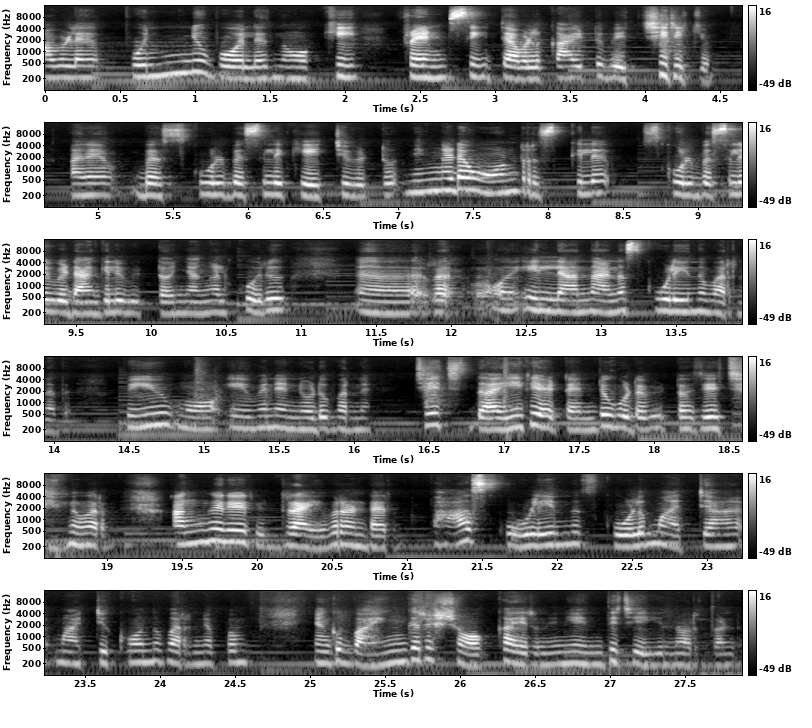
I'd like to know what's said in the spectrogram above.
അവളെ പൊന്നുപോലെ നോക്കി ഫ്രണ്ട് സീറ്റ് അവൾക്കായിട്ട് വെച്ചിരിക്കും. അവനെ ബസ് സ്കൂൾ ബസ്സിൽ കയറ്റി വിട്ടു. നിങ്ങളുടെ ഓൺ റിസ്കിൽ സ്കൂൾ ബസ്സിൽ വിടാമെങ്കിൽ വിട്ടോ? ഞങ്ങൾക്കൊരു ഇല്ല എന്നാണ് സ്കൂളിൽ നിന്ന് പറഞ്ഞത്. അപ്പോൾ ഈ മോ ഇവൻ എന്നോട് പറഞ്ഞ ചേച്ചി ധൈര്യമായിട്ട് എന്റെ കൂടെ വിട്ടോ ചേച്ചി എന്ന് പറഞ്ഞു. അങ്ങനെ ഒരു ഡ്രൈവർ ഉണ്ടായിരുന്നു. അപ്പോൾ ആ സ്കൂളിൽ നിന്ന് സ്കൂൾ മാറ്റാ മാറ്റിക്കോ എന്ന് പറഞ്ഞപ്പം ഞങ്ങൾക്ക് ഭയങ്കര ഷോക്കായിരുന്നു. ഇനി എന്ത് ചെയ്യുന്ന ഓർത്തോണ്ട്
